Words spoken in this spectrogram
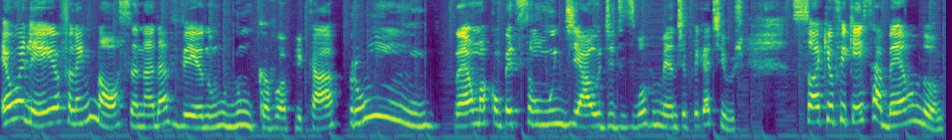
eu olhei e eu falei, nossa, nada a ver, eu nunca vou aplicar para um, né, uma competição mundial de desenvolvimento de aplicativos. Só que eu fiquei sabendo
